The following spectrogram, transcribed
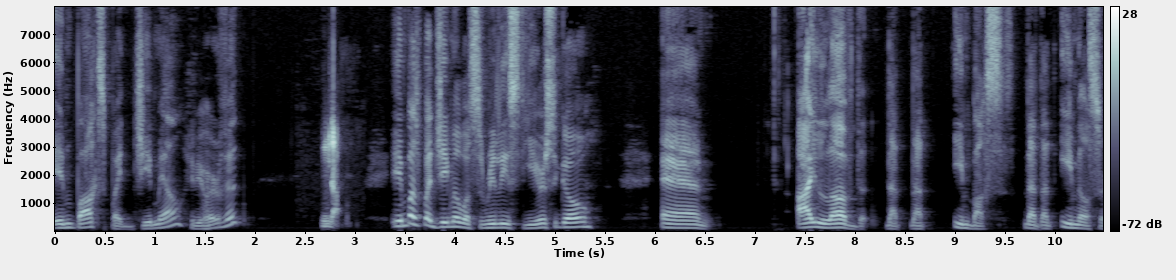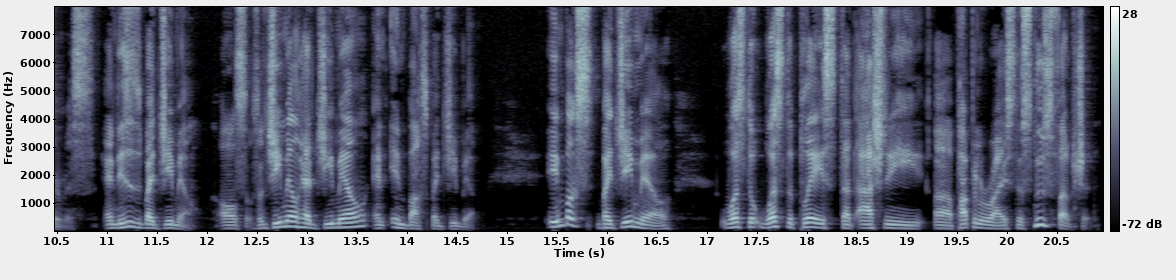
Inbox by Gmail. Have you heard of it? No. Inbox by Gmail was released years ago, and I loved that that inbox that that email service. And this is by Gmail also. So Gmail had Gmail and Inbox by Gmail. Inbox by Gmail was the was the place that actually uh, popularized the snooze function.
